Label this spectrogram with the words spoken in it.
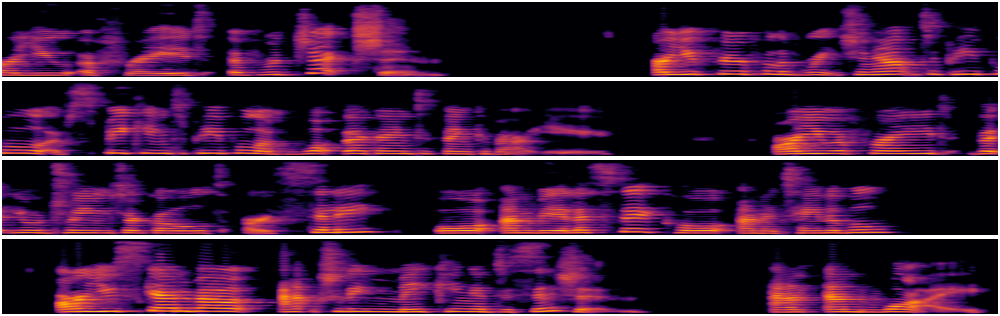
Are you afraid of rejection? Are you fearful of reaching out to people, of speaking to people, of what they're going to think about you? Are you afraid that your dreams or goals are silly or unrealistic or unattainable? Are you scared about actually making a decision? And and why,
